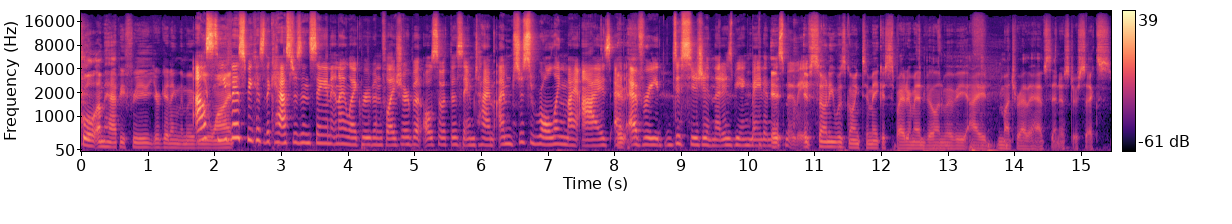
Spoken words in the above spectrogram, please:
cool, I'm happy for you. You're getting the movie I'll see want. this because the cast is insane and I like Ruben Fleischer, but also at the same time, I'm just rolling my eyes at every decision that is being made in this movie. If Sony was going to make a Spider-Man villain movie, I'd much rather have Sinister Six.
